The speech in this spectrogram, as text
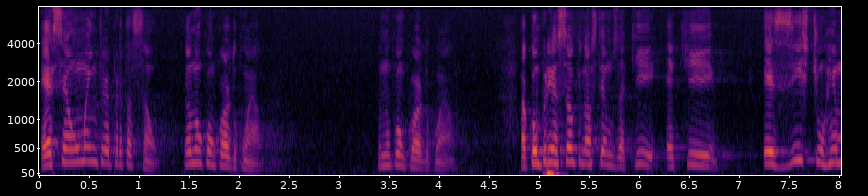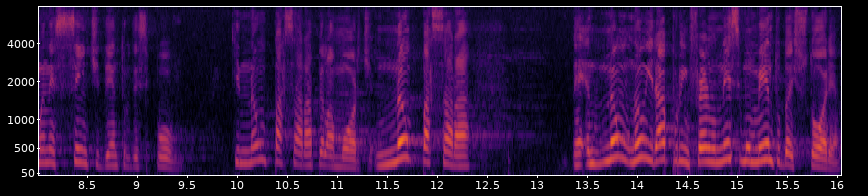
Essa é uma interpretação. Eu não concordo com ela. Eu não concordo com ela. A compreensão que nós temos aqui é que existe um remanescente dentro desse povo que não passará pela morte, não passará, é, não, não irá para o inferno nesse momento da história.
